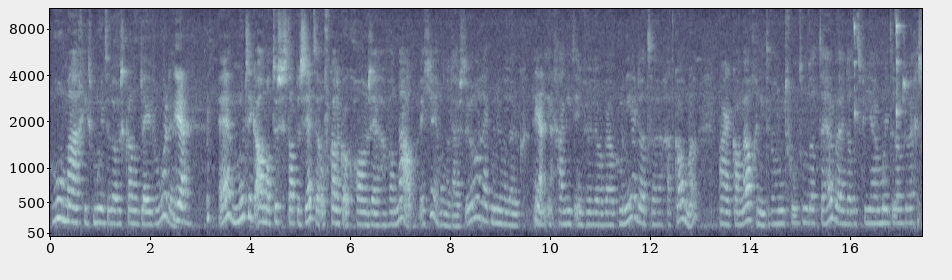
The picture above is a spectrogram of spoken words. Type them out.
hoe magisch moeiteloos kan het leven worden? ja, Hè, moet ik allemaal tussenstappen zetten of kan ik ook gewoon zeggen van nou, weet je, 100.000 euro lijkt me nu wel leuk. En Ja. ik ga niet invullen op welke manier dat eh, gaat komen. Maar ik kan wel genieten van hoe het voelt om dat te hebben en dat het via een moeiteloze weg is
